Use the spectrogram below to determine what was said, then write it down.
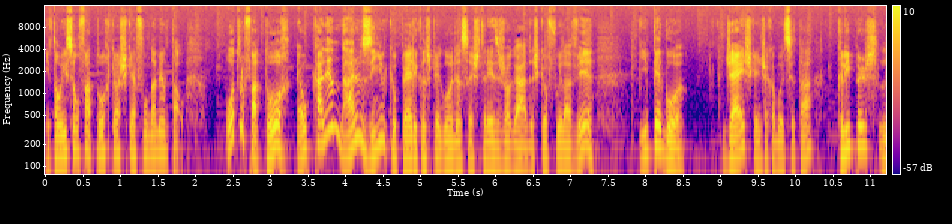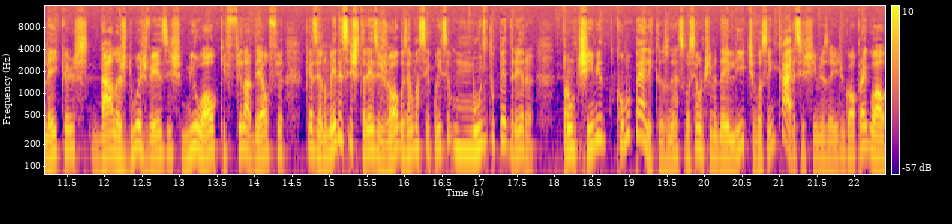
Então isso é um fator que eu acho que é fundamental. Outro fator é o calendáriozinho que o Pelicans pegou nessas 13 jogadas que eu fui lá ver e pegou Jazz, que a gente acabou de citar, Clippers, Lakers, Dallas duas vezes, Milwaukee, Filadélfia. Quer dizer, no meio desses 13 jogos é uma sequência muito pedreira para um time como o Pelicans, né? Se você é um time da elite, você encara esses times aí de igual para igual.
